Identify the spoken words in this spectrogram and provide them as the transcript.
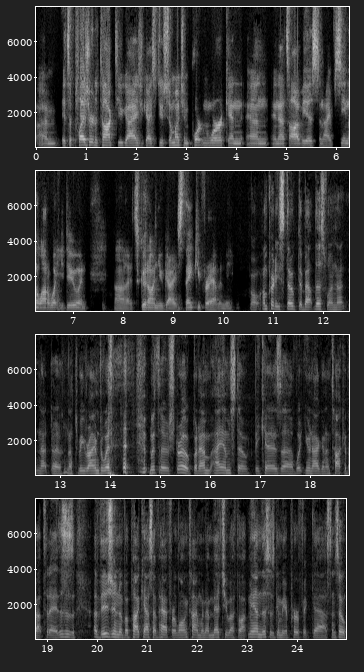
I'm, it's a pleasure to talk to you guys. You guys do so much important work and, and, and that's obvious. And I've seen a lot of what you do and uh, it's good on you guys. Thank you for having me. Well, I'm pretty stoked about this one. Not not uh, not to be rhymed with with a stroke, but I'm I am stoked because uh, what you and I are going to talk about today. This is a vision of a podcast I've had for a long time. When I met you, I thought, man, this is going to be a perfect guest. And so,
